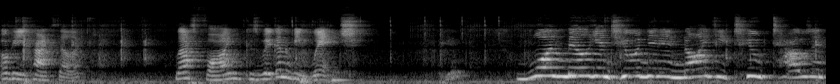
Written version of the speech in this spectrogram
Okay, you can't sell it. That's fine, because we're gonna be rich. Yep. One million two hundred and ninety-two thousand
